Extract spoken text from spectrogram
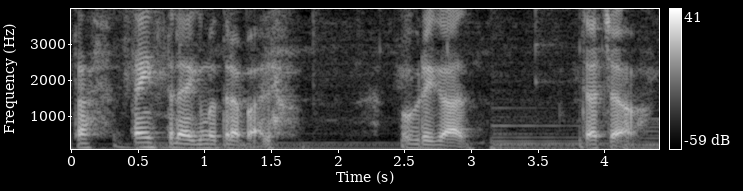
tá, tá entregue meu trabalho. Obrigado. Tchau, tchau.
